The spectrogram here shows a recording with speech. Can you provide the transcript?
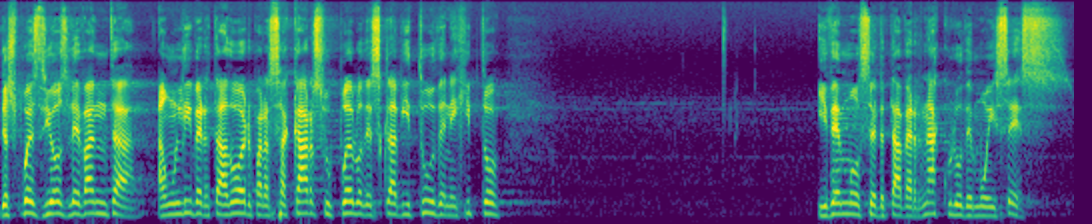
Después Dios levanta a un libertador para sacar su pueblo de esclavitud en Egipto. Y vemos el tabernáculo de Moisés.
